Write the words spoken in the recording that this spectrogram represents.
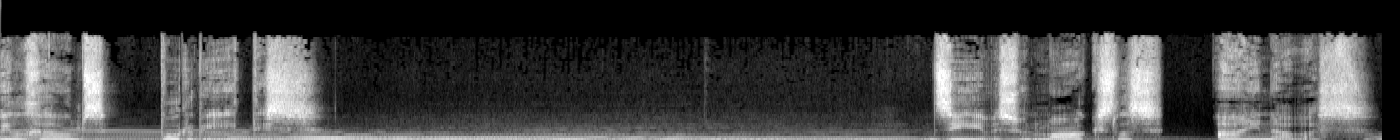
Vilhelms Purvītis Dzīves un mākslas ainavas.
